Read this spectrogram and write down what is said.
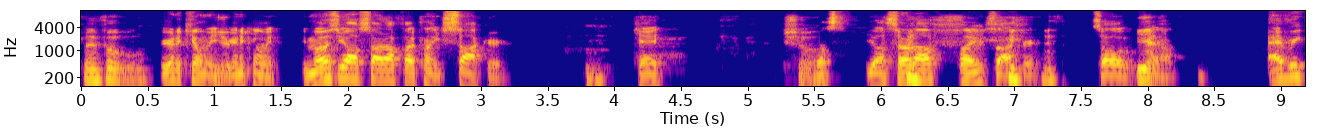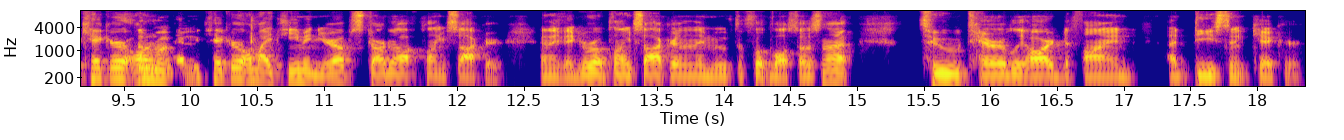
Playing football, You're gonna kill me. You're gonna kill me. Most of y'all start off by playing soccer. Okay. sure. Y'all, y'all start off playing soccer. So you Yeah. know, every kicker on every kicker on my team in Europe started off playing soccer, and then they grew up playing soccer, and then they moved to football. So it's not too terribly hard to find a decent kicker.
